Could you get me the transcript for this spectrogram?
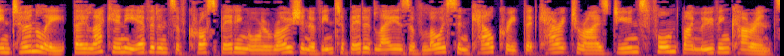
Internally, they lack any evidence of cross-bedding or erosion of interbedded layers of loess and calcrete that characterize dunes formed by moving currents.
